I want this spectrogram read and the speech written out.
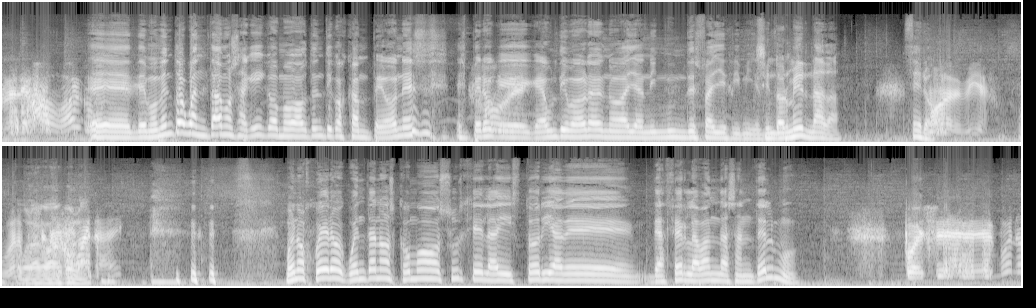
relevado o algo? Eh, de momento aguantamos aquí como auténticos campeones. Espero que, que a última hora no haya ningún desfallecimiento. Sin dormir, nada. Cero. Madre mía. Bueno, pues la enhorabuena, ¿eh? Bueno, Juero, cuéntanos cómo surge la historia de, de hacer la banda San Telmo. Pues eh, bueno,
